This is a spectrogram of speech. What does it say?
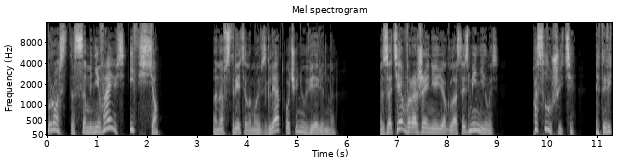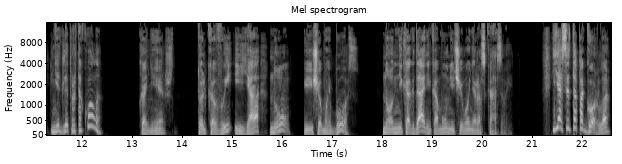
Просто сомневаюсь, и все. Она встретила мой взгляд очень уверенно. Затем выражение ее глаз изменилось. «Послушайте, это ведь не для протокола?» «Конечно. Только вы и я, ну, и еще мой босс. Но он никогда никому ничего не рассказывает». «Я сыта по горло!»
